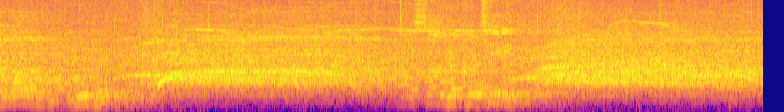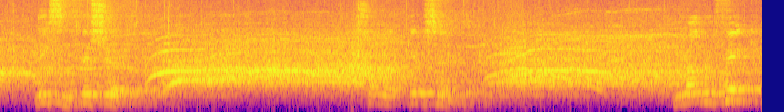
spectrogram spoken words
Ilan Rubin. Alessandro Cortini. Lisa Fischer. Sharlotte Gibson. Robin Finck.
